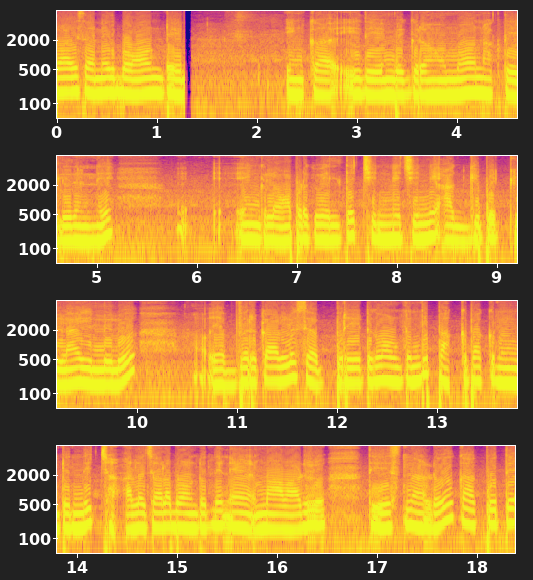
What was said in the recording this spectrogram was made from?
వాయిస్ అనేది బాగుంటే ఇంకా ఇదేం విగ్రహమో నాకు తెలియదండి ఇంక లోపలికి వెళ్తే చిన్ని చిన్ని అగ్గిపెట్ల ఇల్లులు ఎవరి కాళ్ళు సెపరేట్గా ఉంటుంది పక్క పక్కన ఉంటుంది చాలా చాలా బాగుంటుంది. నేను మా వాడు తీస్తున్నాడు. కాకపోతే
